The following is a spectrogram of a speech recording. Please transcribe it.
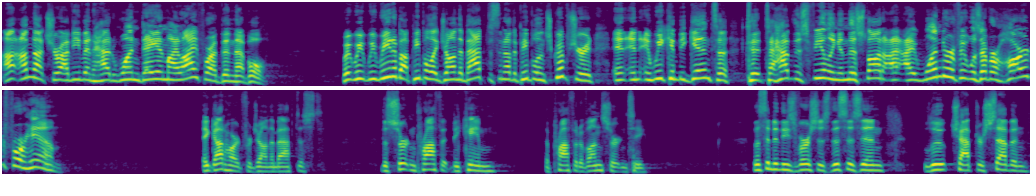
I'm not sure I've even had one day in my life where I've been that bold. We, we, we, read about people like John the Baptist and other people in Scripture, and, and, and we can begin to, to, to have this feeling and this thought I, I wonder if it was ever hard for him. It got hard for John the Baptist. The certain prophet became the prophet of uncertainty. Listen to these verses. This is in Luke chapter 7,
